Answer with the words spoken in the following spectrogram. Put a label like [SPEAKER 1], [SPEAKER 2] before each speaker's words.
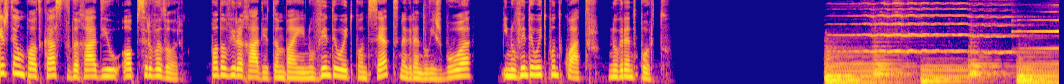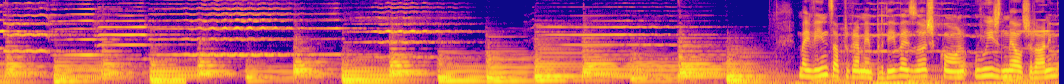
[SPEAKER 1] Este é um podcast da Rádio Observador. Pode ouvir a rádio também em 98.7 na Grande Lisboa e 98.4 no Grande Porto.
[SPEAKER 2] Bem-vindos ao programa Imperdíveis, hoje com Luís de Melo Jerónimo,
